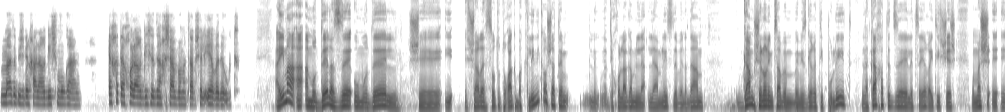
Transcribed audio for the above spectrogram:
מה זה בשבילך להרגיש מוגן, איך אתה יכול להרגיש את זה עכשיו במצב של אי-הוודאות. האם המודל הזה הוא מודל שאפשר לעשות אותו רק בקליניקה, או שאתם, את יכולה גם להמליץ לבן אדם גם שלא נמצא במסגרת טיפולית, לקחת את זה, לצייר. ראיתי שיש ממש אה, אה,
